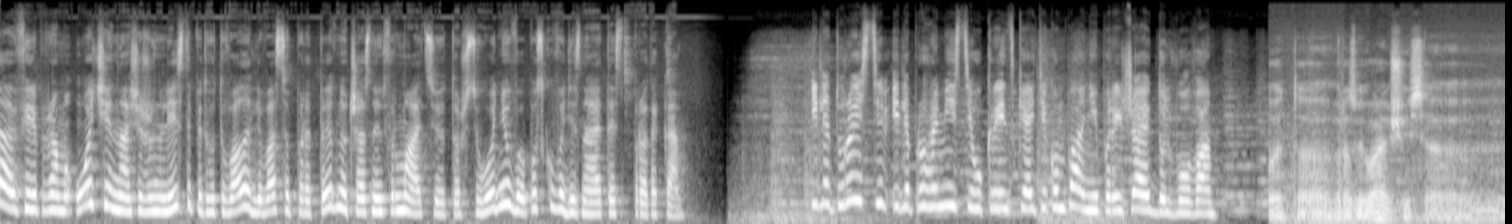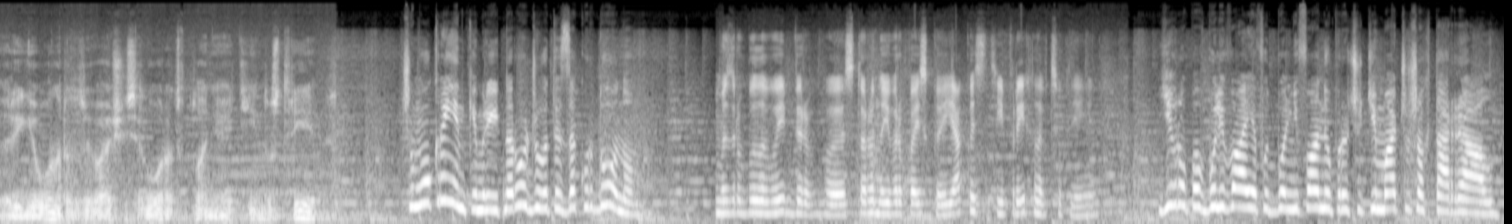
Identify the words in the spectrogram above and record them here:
Вітаю в ефірі програми Очі. Наші журналісти підготували для вас оперативну чесну інформацію. Тож сьогодні у випуску ви дізнаєтесь про таке. І для туристів, і для програмістів українські it компанії переїжджають до Львова. Это развивающийся регион, развивающийся город в плане IT-индустрии. Чому українки мріють народжувати за кордоном? Ми зробили вибір в сторону європейської якості і приїхали в цю клініку. Європа вболіває футбольні фани у прочутті матчу Шахтар Реал.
